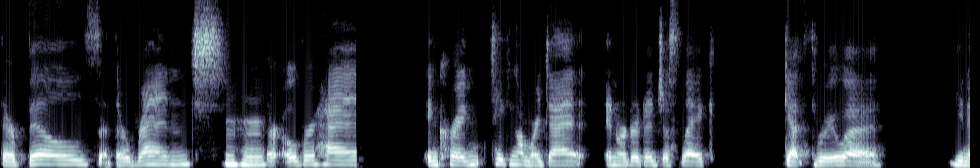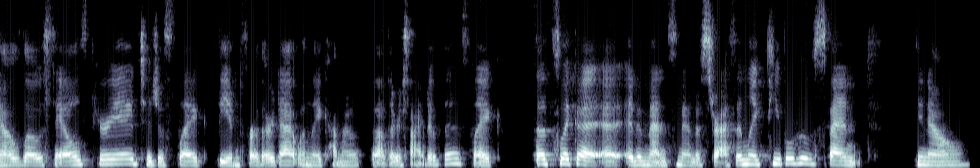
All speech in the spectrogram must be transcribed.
their bills and their rent Mm-hmm. their overhead incurring taking on more debt in order to just like get through a you know low sales period to just like be in further debt when they come out the other side of this like that's like a, a an immense amount of stress and like people who've spent you know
